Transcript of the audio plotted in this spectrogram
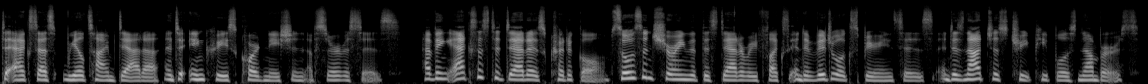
to access real time data and to increase coordination of services. Having access to data is critical, so is ensuring that this data reflects individual experiences and does not just treat people as numbers.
